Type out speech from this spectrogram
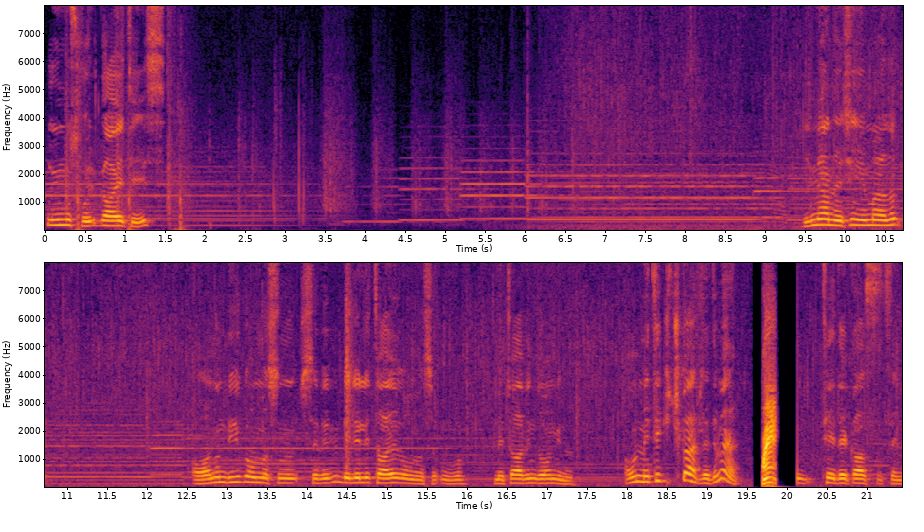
Suyumuz full. Gayet iyiyiz. Bilmeyenler için 20 Aralık Ağanın büyük olmasının sebebi belirli tarih olması Uvu. Mete abinin doğum günü. Ama Mete küçük harfle değil mi? TDK'sı seni.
